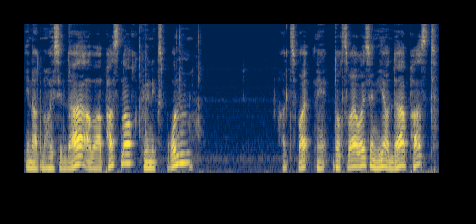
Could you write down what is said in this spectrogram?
Jena hat ein Häuschen da, aber passt noch. Königsbrunn. Hat zwei, nee, doch zwei Häuschen hier und da, passt.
